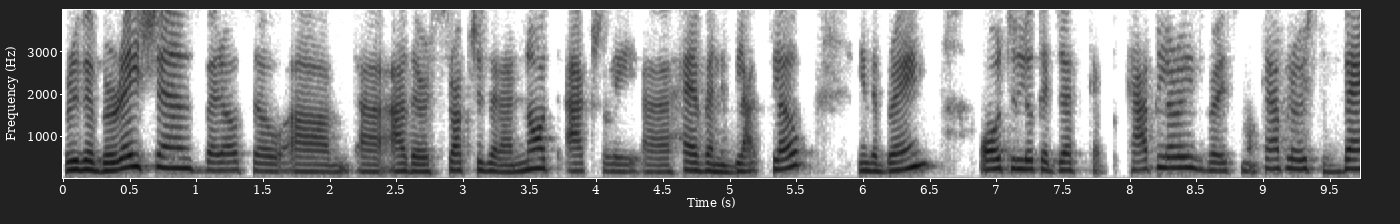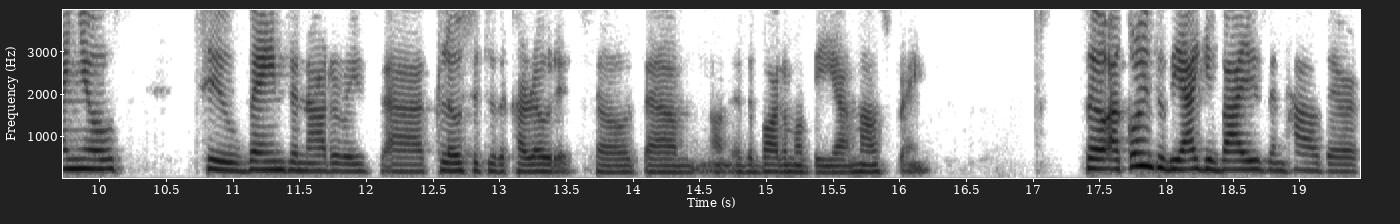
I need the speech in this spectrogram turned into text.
reverberations, but also um, uh, other structures that are not actually uh, have any blood flow in the brain, or to look at just cap capillaries, very small capillaries, to venules, to veins and arteries uh, closer to the carotid, so the, um, at the bottom of the mouse brain. So according to the eigenvalues and how they're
